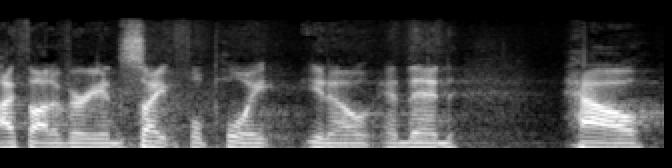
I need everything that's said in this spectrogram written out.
I thought, a very insightful point, you know, and then how,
